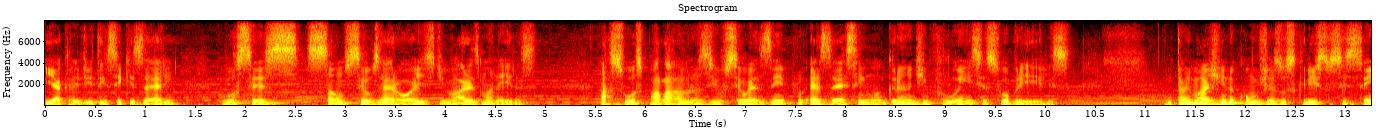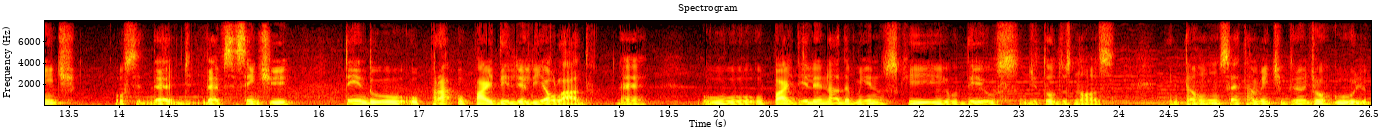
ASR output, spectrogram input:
e acreditem se quiserem, vocês são seus heróis de várias maneiras. as suas palavras e o seu exemplo exercem uma grande influência sobre eles. Então imagina como Jesus Cristo se sente ou se deve, deve se sentir tendo o, pra, o pai dele ali ao lado, né? O, o pai dele é nada menos que o Deus de todos nós. Então, certamente, grande orgulho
